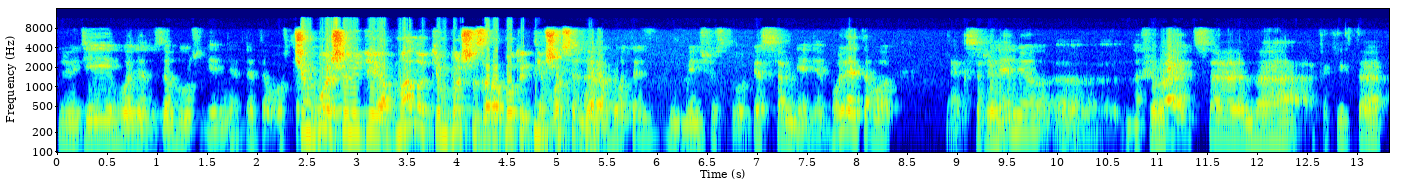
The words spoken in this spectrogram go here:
людей вводят в заблуждение для того, чтобы... Чем больше людей обманут, тем больше заработает меньшинство. Тем больше заработает меньшинство, без сомнения. Более того, э, к сожалению, э, наживаются на каких-то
